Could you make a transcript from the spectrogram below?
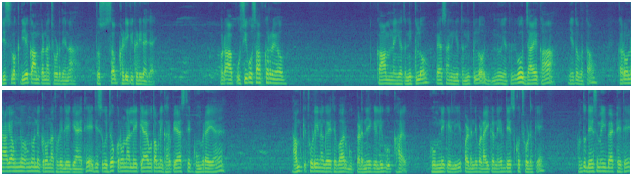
जिस वक्त ये काम करना छोड़ देना तो सब खड़ी की खड़ी रह जाए। और आप उसी को साफ़ कर रहे हो। अब काम नहीं है तो निकलो, पैसा नहीं है तो निकलो, नहीं है तो वो जाए कहाँ? ये तो बताओ। करोना आ गया उन्होंने कोरोना थोड़ी लेके आए थे। जिसको जो करोना लेके आए वो तो अपने घर पे ऐसे घूम रहे हैं। हम थोड़ी ना गए थे बाहर पढ़ने के लिए घूमने के लिए, पढ़ने, पढ़ाई करने के लिए, देश को छोड़ के। हम तो देश में ही बैठे थे।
